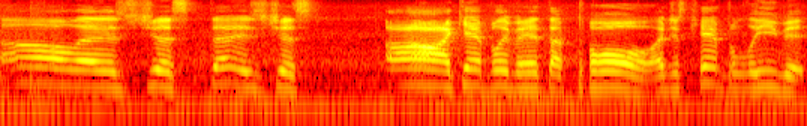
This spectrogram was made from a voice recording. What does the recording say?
Oh, that is just, that is just, oh, I can't believe I hit that pole. I just can't believe it.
